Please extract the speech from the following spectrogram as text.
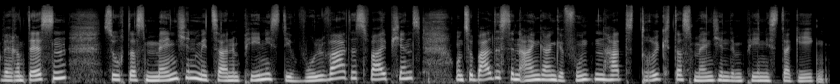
Währenddessen sucht das Männchen mit seinem Penis die Vulva des Weibchens und sobald es den Eingang gefunden hat, drückt das Männchen den Penis dagegen.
